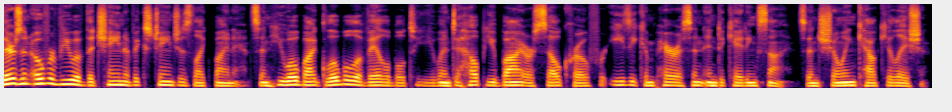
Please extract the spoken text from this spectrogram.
There's an overview of the chain of exchanges like Binance and Huobi Global available to you and to help you buy or sell CRO for easy comparison indicating signs and showing calculation.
